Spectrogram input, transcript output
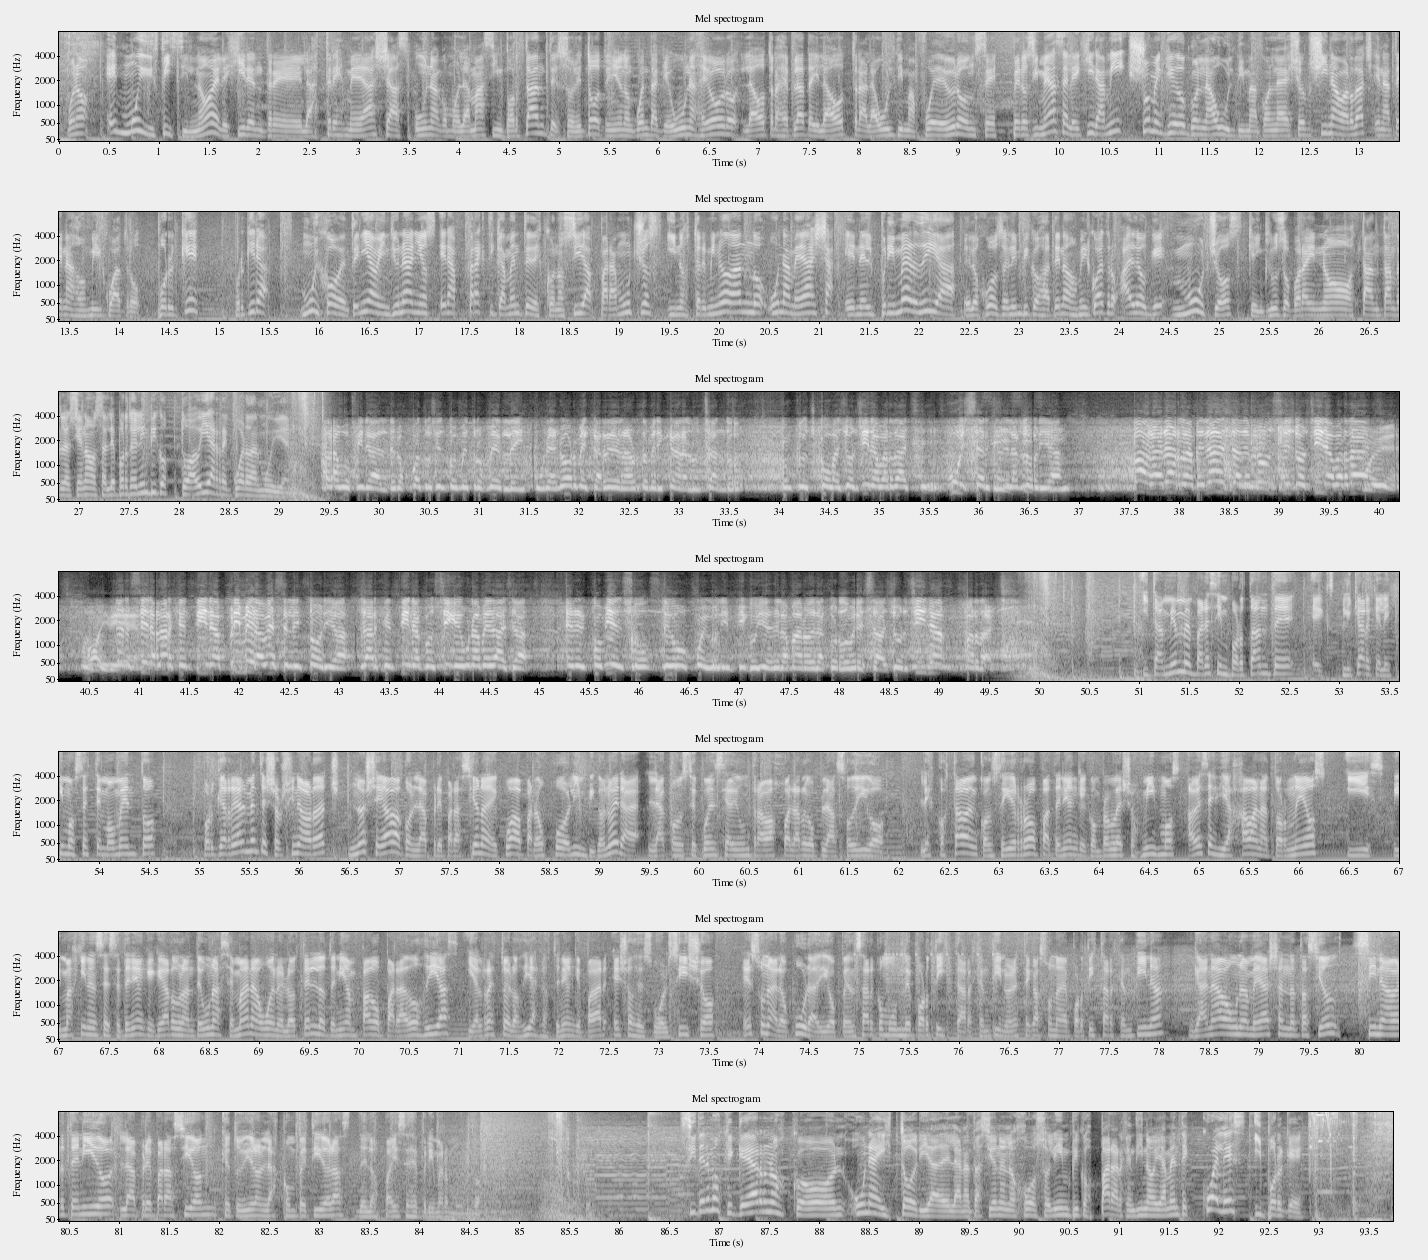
Bueno, es muy difícil, ¿no? Elegir entre las tres medallas, una como la más importante, sobre todo teniendo en cuenta que una es de oro, la otra es de plata y la otra, la última, fue de bronce. Pero si me das a elegir a mí, yo me quedo con la última, con la de Georgina Bardach en Atenas 2004. ¿Por qué? Porque era muy joven, tenía 21 años, era prácticamente desconocida para muchos y nos terminó dando una medalla en el primer día de los Juegos Olímpicos de Atenas 2004, algo que muchos, que incluso por ahí no están tan relacionados al deporte olímpico, todavía recuerdan muy bien. Tramo final de los 400 metros Merley, una enorme carrera en la norteamericana luchando con Klochkova, Georgina Bardach, muy cerca de la gloria. Va a ganar la medalla de bronce Georgina Bardach. Muy bien, muy bien. Tercera la Argentina, primera vez en la historia la Argentina consigue una medalla en el comienzo de un Juego Olímpico y es de la mano de la cordobesa Georgina Bardach. Y también me parece importante explicar que elegimos este momento porque realmente Georgina Bardach no llegaba con la preparación adecuada para un juego olímpico, no era la consecuencia de un trabajo a largo plazo, digo, les costaba conseguir ropa, tenían que comprarla ellos mismos, a veces viajaban a torneos y imagínense, se tenían que quedar durante una semana, bueno, el hotel lo tenían pago para dos días y el resto de los días los tenían que pagar ellos de su bolsillo. Es una locura, digo, pensar como un deportista argentino, en este caso una deportista argentina, ganaba una medalla en natación sin haber tenido la preparación que tuvieron las competidoras de los países de primer mundo. Si tenemos que quedarnos con una historia de la natación en los Juegos Olímpicos para Argentina, obviamente, ¿cuál es y por qué?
